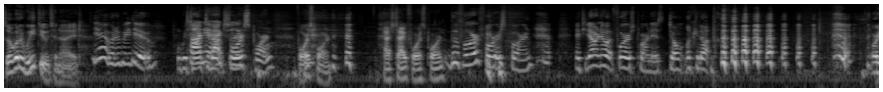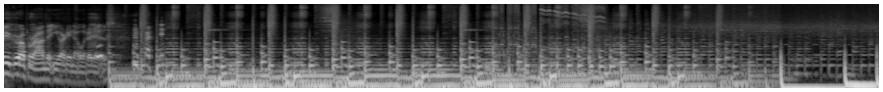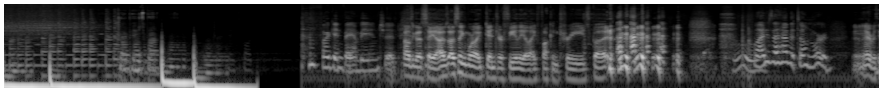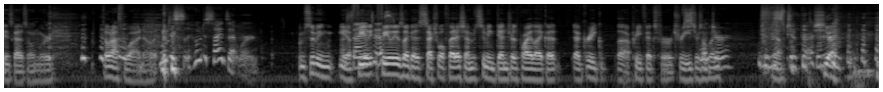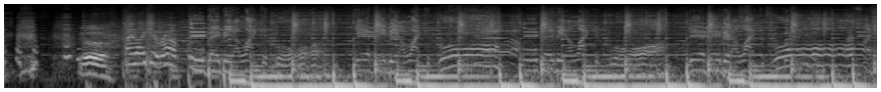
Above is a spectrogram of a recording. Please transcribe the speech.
So what did we do tonight? Yeah, what did we do? We Tanya talked about actually- forest porn. Forest porn. Hashtag forest porn. Before forest porn. If you don't know what forest porn is, don't look it up. Or you grew up around it and you already know what it is. Fucking Bambi and shit. I was gonna say I was, I was thinking more like dendrophilia, like fucking trees, but Why does that have its own word? everything's got its own word. Don't ask me why I know Who, it. des- who decides that word? I'm assuming you A know philia, scientist? philia is like a sexual fetish. I'm assuming dendra is probably like a, a Greek uh, prefix for trees or something. Splinter? Yeah. Toothbrush? Yeah. Ugh. I like it rough. Ooh, baby, I like it raw.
